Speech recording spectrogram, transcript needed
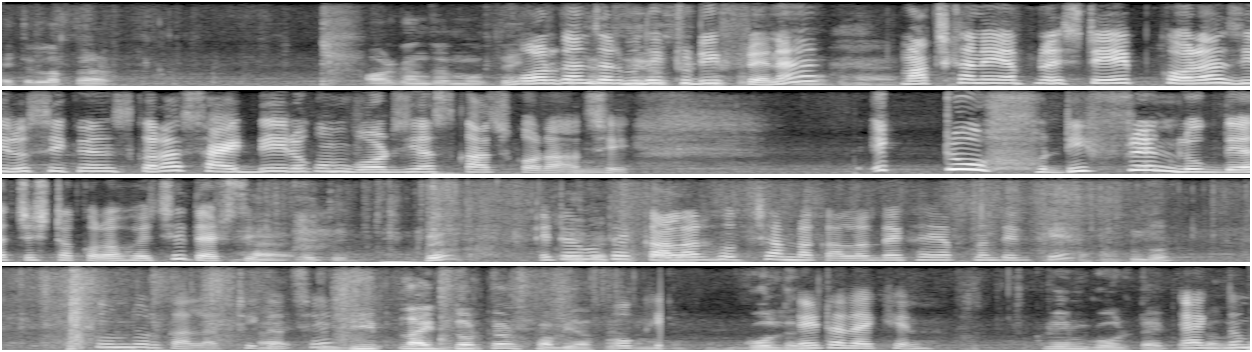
এটা আপনার অর্গানজার মধ্যে। অর্গানজার মধ্যে একটু ডিফারেন্ট হ্যাঁ? হ্যাঁ। মাঝখানে আপনার স্টেপ করা জিরো সিকোয়েন্স করা সাইড দিয়ে এরকম গর্জিয়াস কাজ করা আছে। একটু ডিফারেন্ট লুক দেওয়ার চেষ্টা করা হয়েছে দ্যাটস ইট হ্যাঁ এটার মধ্যে কালার হচ্ছে আমরা কালার দেখাই আপনাদেরকে। সুন্দর। সুন্দর কালার ঠিক আছে? ডিপ লাইট দরকার সবই আছে Okay. গোল্ডেন এটা দেখেন। ক্রিম গোল্ড টাইপ একদম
